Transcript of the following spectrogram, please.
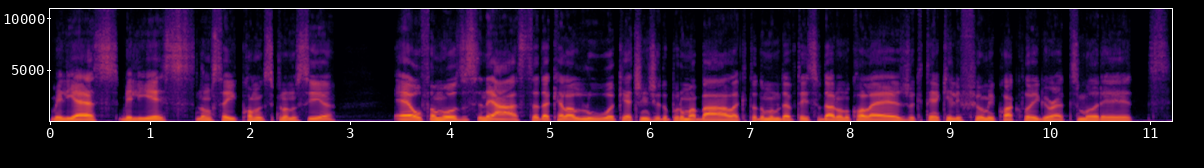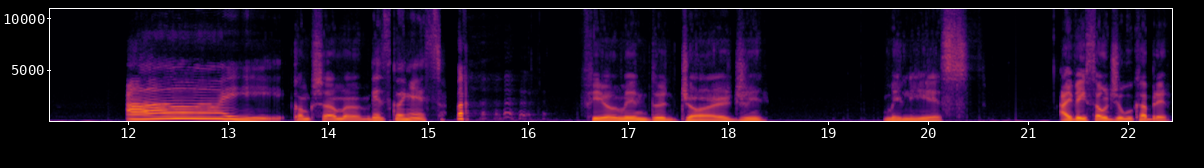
Méliès, Méliès, não sei como que se pronuncia, é o famoso cineasta daquela lua que é atingido por uma bala, que todo mundo deve ter estudado no colégio, que tem aquele filme com a Chloe Grace Moretz. Ai, Como que chama? desconheço. Filme do George Méliès. A invenção de Hugo Cabret.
